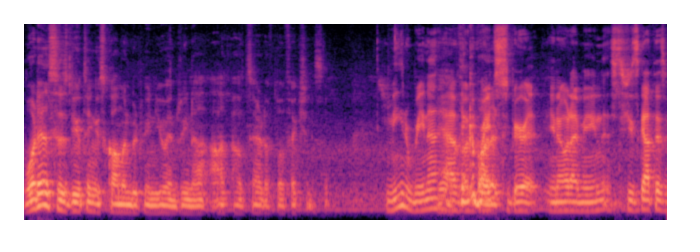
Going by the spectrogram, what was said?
What else is, do you think is common between you and Rena out- outside of perfectionism? Me and Rena Yeah, have think a great it. spirit. You know what I mean? She's got this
